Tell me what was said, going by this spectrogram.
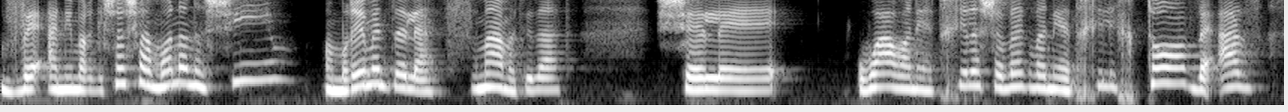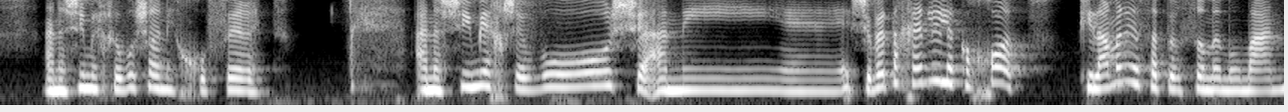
ואני מרגישה שהמון אנשים אומרים את זה לעצמם, את יודעת, של אה, וואו אני אתחיל לשווק ואני אתחיל לכתוב ואז אנשים יחשבו שאני חופרת. אנשים יחשבו שאני, אה, שבטח אין לי לקוחות, כי למה אני עושה פרסום ממומן?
